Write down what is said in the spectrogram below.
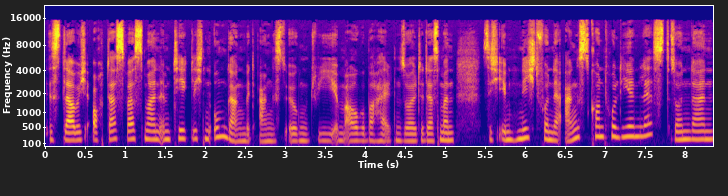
ist, glaube ich, auch das, was man im täglichen Umgang mit Angst irgendwie im Auge behalten sollte, dass man sich eben nicht von der Angst kontrollieren lässt, sondern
